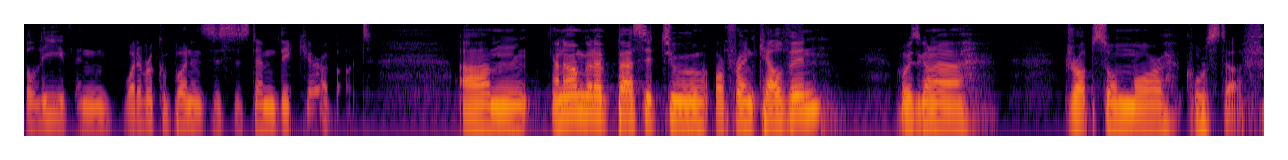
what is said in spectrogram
believe in whatever components the system they care about. Um, and now I'm going to pass it to our friend Kelvin, who is going to drop some more cool stuff.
